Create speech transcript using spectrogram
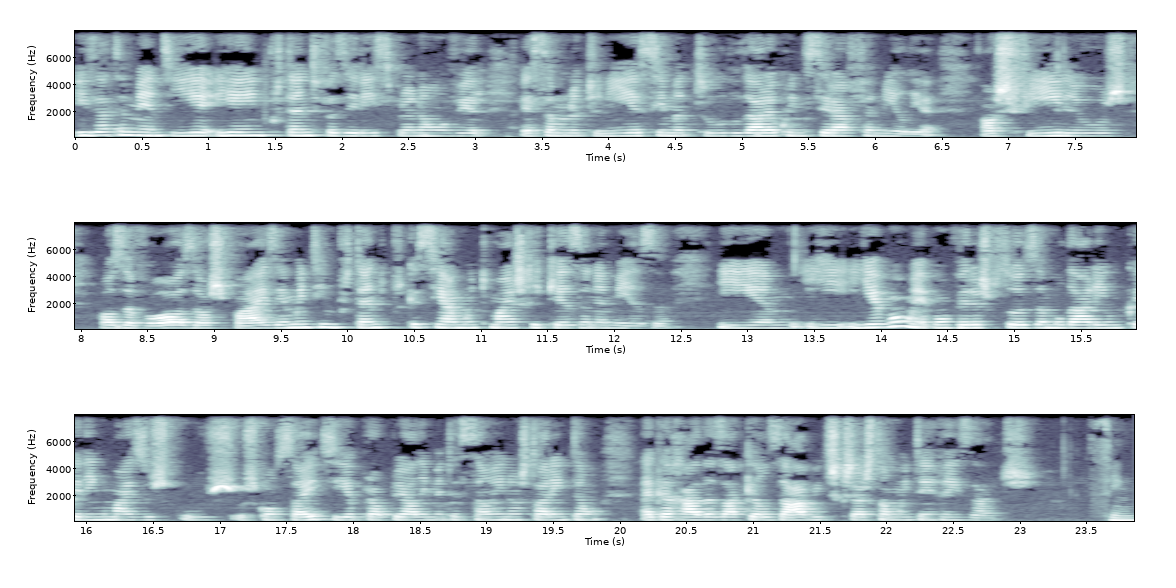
Exatamente, e é, e é, importante fazer isso para não haver essa monotonia, acima de tudo, dar a conhecer à família, aos filhos, aos avós, aos pais, é muito importante porque assim há muito mais riqueza na mesa. E, hum, e, e é bom, é bom ver as pessoas a mudarem um bocadinho mais os, os, os conceitos e a própria alimentação e não estarem tão agarradas àqueles hábitos que já estão muito enraizados. Sim.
